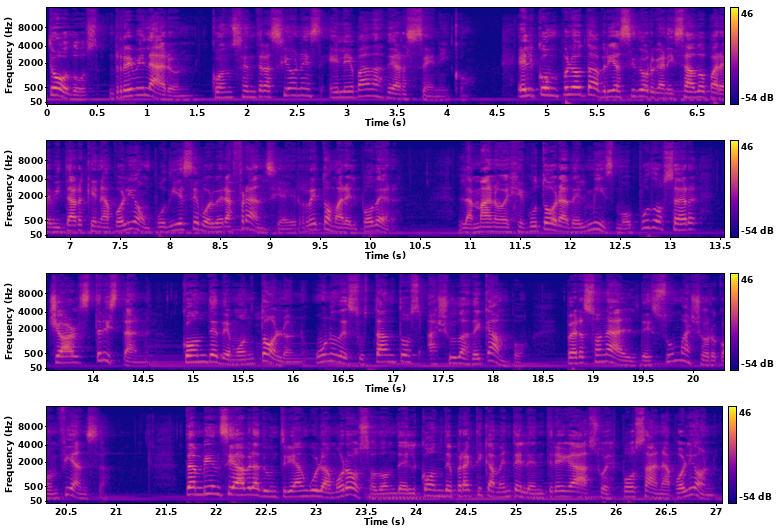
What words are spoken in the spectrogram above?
Todos revelaron concentraciones elevadas de arsénico. El complot habría sido organizado para evitar que Napoleón pudiese volver a Francia y retomar el poder. La mano ejecutora del mismo pudo ser Charles Tristan, conde de Montolon, uno de sus tantos ayudas de campo, personal de su mayor confianza. También se habla de un triángulo amoroso donde el conde prácticamente le entrega a su esposa a Napoleón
